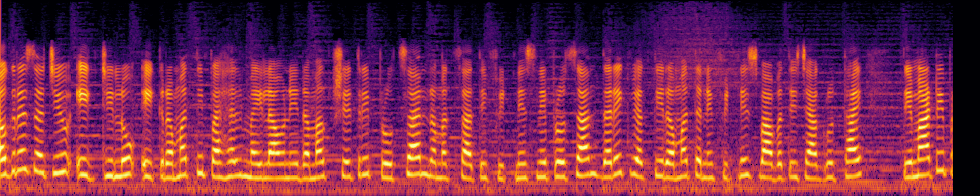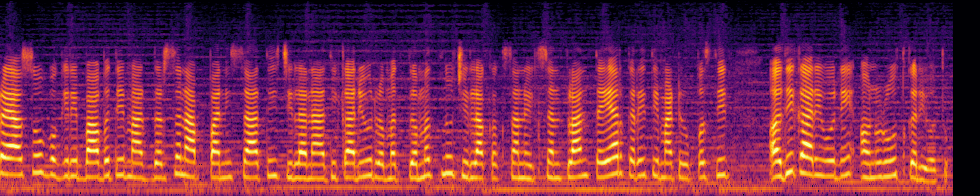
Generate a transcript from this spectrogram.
અગ્ર સચિવ એક જિલ્લો, એક રમતની પહેલ, મહિલાઓને રમત ક્ષેત્રે પ્રોત્સાહન, રમત સાથે ફિટનેસને પ્રોત્સાહન, દરેક વ્યક્તિ રમત અને ફિટનેસ બાબતે જાગૃત થાય તે માટે પ્રયાસો વગેરે બાબતે માર્ગદર્શન આપવાની સાથે જિલ્લાના અધિકારીઓ રમત ગમતનું જિલ્લા કક્ષાનો એક્શન પ્લાન તૈયાર કરે તે માટે ઉપસ્થિત અધિકારીઓને અનુરોધ કર્યો હતો.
